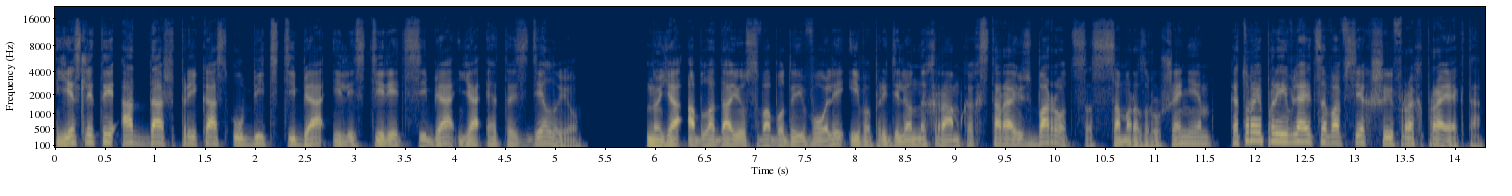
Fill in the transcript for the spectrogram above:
Если ты отдашь приказ убить тебя или стереть себя, я это сделаю. Но я обладаю свободой воли и в определенных рамках стараюсь бороться с саморазрушением, которое проявляется во всех шифрах проекта.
